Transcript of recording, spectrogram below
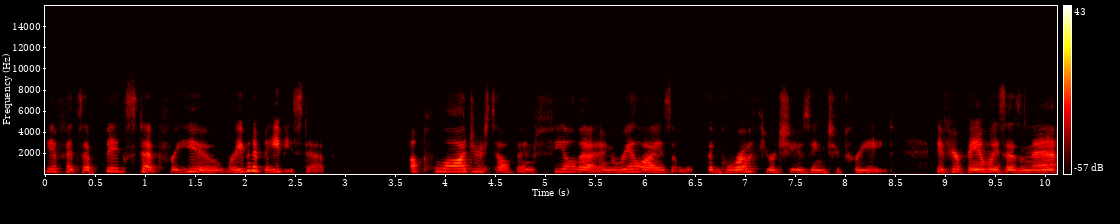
If it's a big step for you, or even a baby step, applaud yourself and feel that and realize the growth you're choosing to create. If your family says, nah,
